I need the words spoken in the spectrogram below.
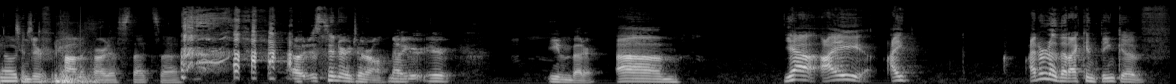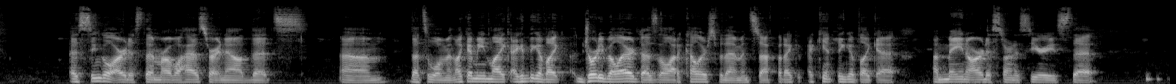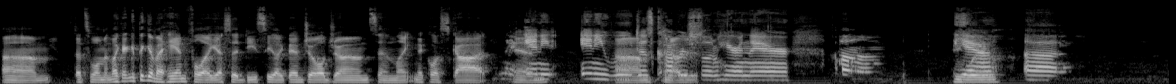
No, just Tinder for comic artists. That's uh oh, just Tinder in general. No, you're you're even better. Um, yeah, I I I don't know that I can think of a single artist that Marvel has right now that's um that's a woman. Like I mean, like I can think of like Jordie Bellaire does a lot of colors for them and stuff, but I, I can't think of like a a main artist on a series that um that's a woman. Like I can think of a handful, I guess, at DC. Like they have Joëlle Jones and like Nicola Scott Like and Annie Annie Wu um, does you know, covers for them here and there. Um, yeah. Wu. Uh,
